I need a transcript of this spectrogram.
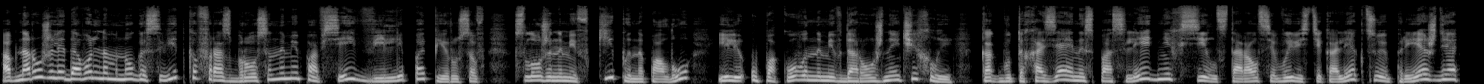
обнаружили довольно много свитков, разбросанными по всей вилле папирусов, сложенными в кипы на полу или упакованными в дорожные чехлы, как будто хозяин из последних сил старался вывести коллекцию прежде,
